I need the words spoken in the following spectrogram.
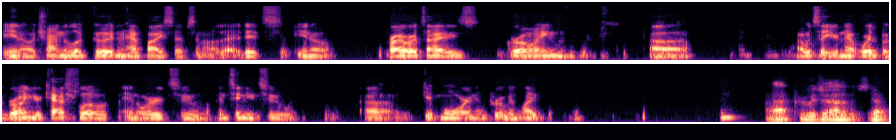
you know, trying to look good and have biceps and all that. It's you know, prioritize growing uh I would say your net worth, but growing your cash flow in order to continue to uh, get more and improve in life. I agree with you 100%.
